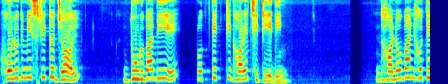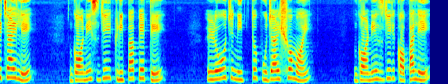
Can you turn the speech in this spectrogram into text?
হলুদ মিশ্রিত জল দূর্বা দিয়ে প্রত্যেকটি ঘরে ছিটিয়ে দিন। ধনবান হতে চাইলে গণেশজির কৃপা পেতে রোজ নিত্য পূজার সময় গণেশজির কপালে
